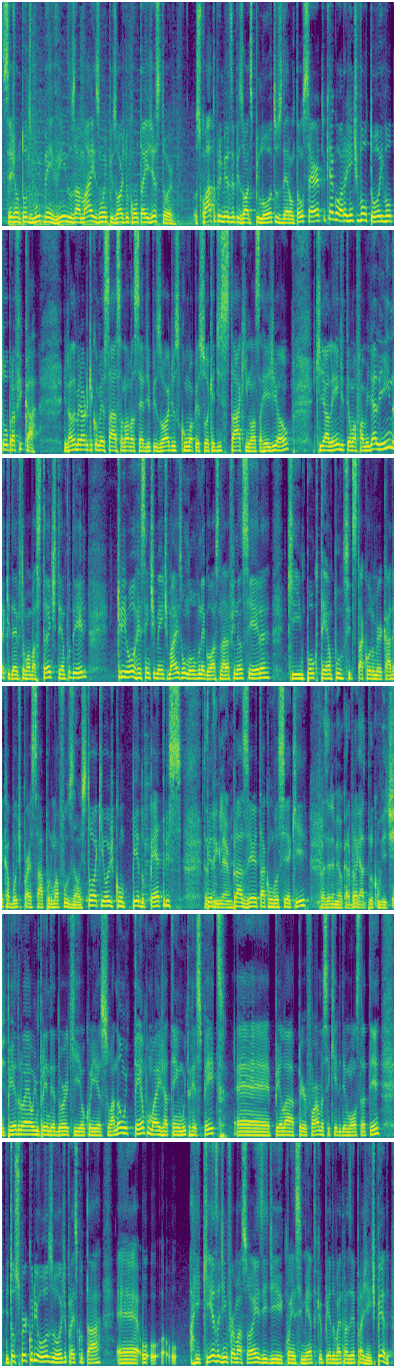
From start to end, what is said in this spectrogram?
Sejam todos muito bem-vindos a mais um episódio do Conta aí Gestor. Os quatro primeiros episódios pilotos deram tão certo que agora a gente voltou e voltou para ficar. E nada melhor do que começar essa nova série de episódios com uma pessoa que é destaque em nossa região, que além de ter uma família linda, que deve tomar bastante tempo dele, criou recentemente mais um novo negócio na área financeira que em pouco tempo se destacou no mercado e acabou de passar por uma fusão. Estou aqui hoje com Pedro Petris. Tudo Pedro, bem, Guilherme? prazer estar com você aqui. Prazer é meu, cara. Obrigado pelo convite. O Pedro é um empreendedor que eu conheço há não muito tempo, mas já tenho muito respeito é, pela performance que ele demonstra ter. E estou super curioso hoje para escutar é, o, o, a riqueza de informações e de conhecimento que o Pedro vai trazer para gente. Pedro,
